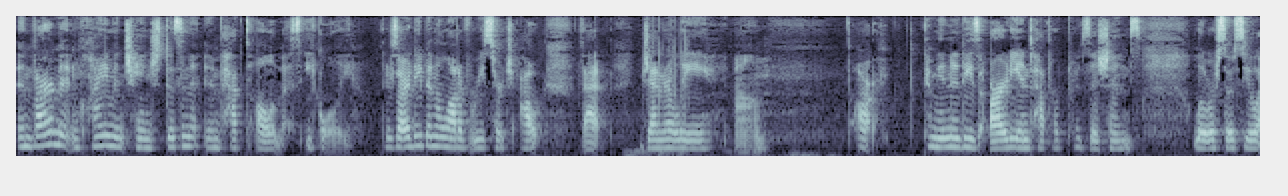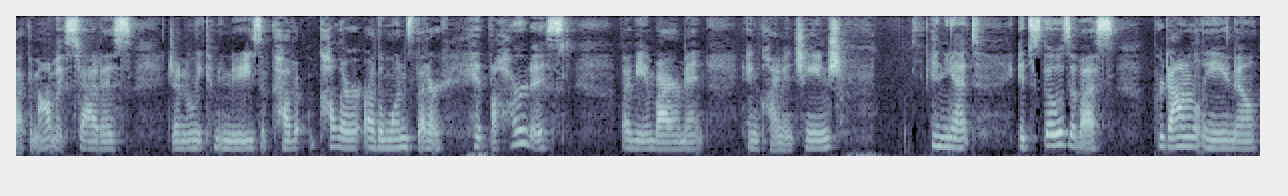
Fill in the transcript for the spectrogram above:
environment and climate change doesn't impact all of us equally. There's already been a lot of research out that generally um, our communities already in tougher positions, lower socioeconomic status, generally communities of color are the ones that are hit the hardest by the environment and climate change. And yet, it's those of us predominantly, you know,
